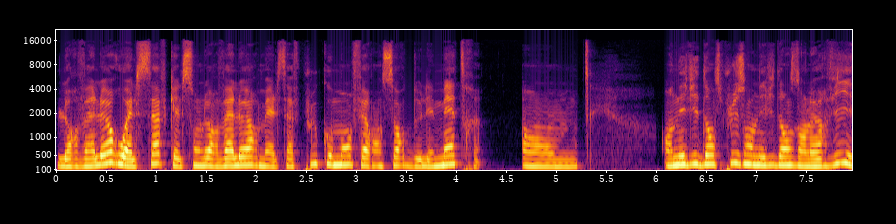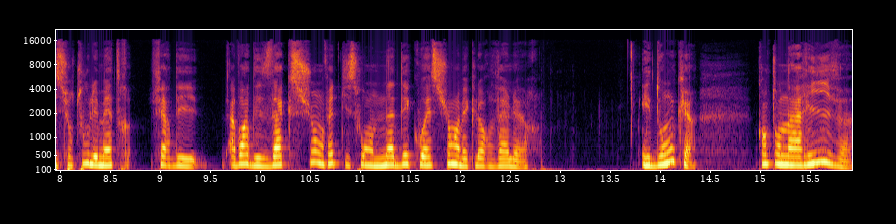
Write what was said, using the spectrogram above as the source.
leurs valeurs, ou elles savent quelles sont leurs valeurs, mais elles savent plus comment faire en sorte de les mettre en, en évidence, plus en évidence dans leur vie, et surtout les mettre, faire des, avoir des actions en fait qui soient en adéquation avec leurs valeurs. Et donc, quand on arrive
